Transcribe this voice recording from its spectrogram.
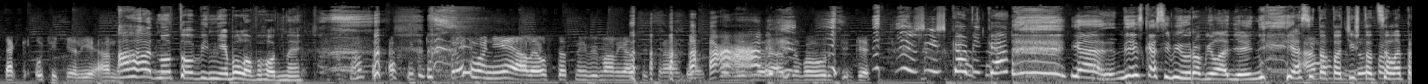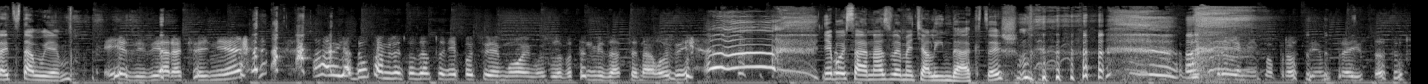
Tak učiteľ je, áno. Aha, no to by nebolo vhodné. No, asi pre ňoho nie, ale ostatní by mali asi srandu. určite. Ježiš, Gabika. Ja, dneska si mi urobila deň. Ja si to totiž to celé predstavujem. Ježiš, ja radšej nie. Ale ja dúfam, že to zase nepočuje môj muž, lebo ten mi zase naloží. Neboj sa, nazveme ťa Linda, ak chceš. Spreje mi, poprosím, pre istotu.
